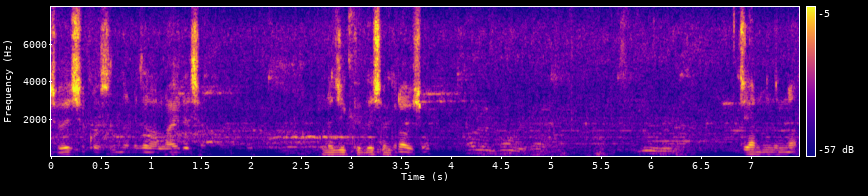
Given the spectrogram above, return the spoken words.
જોઈ શકો સુંદર મજાના લાઈ દર્શન નજીકથી દર્શન કરાવીશું. ધ્યાન મંદિરના.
